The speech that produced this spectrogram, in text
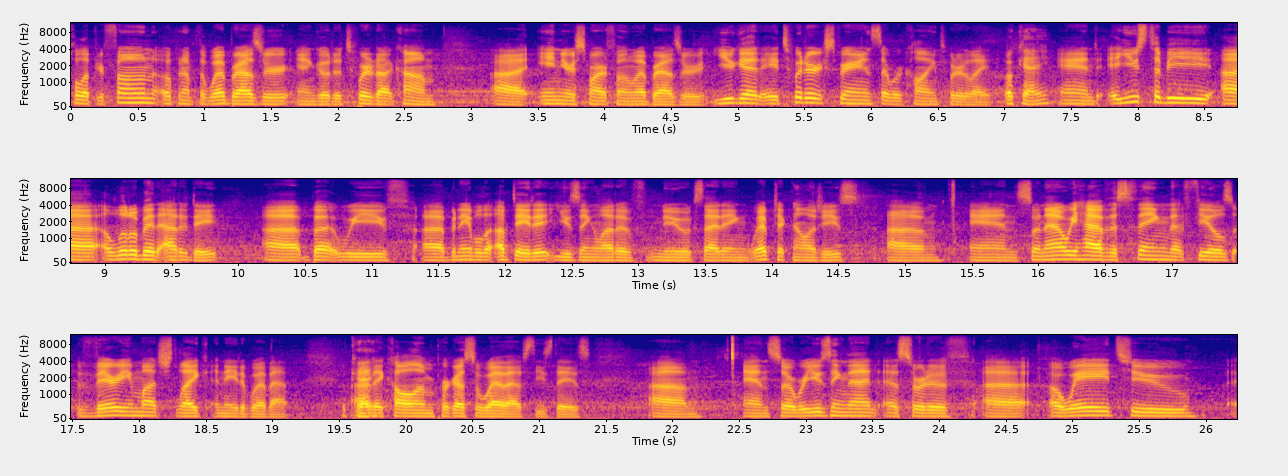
pull up your phone, open up the web browser, and go to twitter.com, uh, in your smartphone web browser, you get a Twitter experience that we're calling Twitter Lite. Okay. And it used to be uh, a little bit out of date, uh, but we've uh, been able to update it using a lot of new exciting web technologies. Um, and so now we have this thing that feels very much like a native web app. Uh, okay. Uh, they call them progressive web apps these days. Um, and so we're using that as sort of uh, a way to uh,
